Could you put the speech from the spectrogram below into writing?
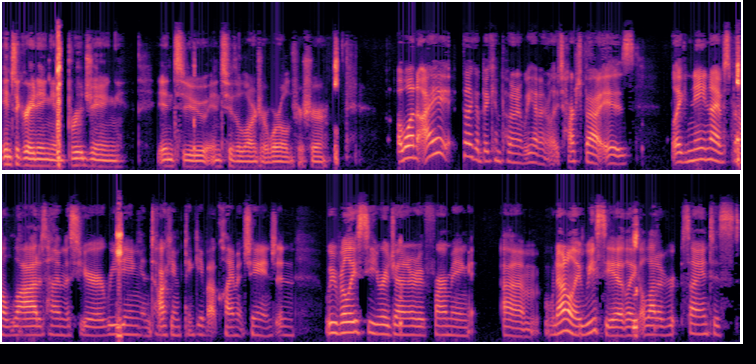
integrating and bridging into into the larger world for sure. One, I feel like a big component we haven't really talked about is like Nate and I have spent a lot of time this year reading and talking, thinking about climate change, and we really see regenerative farming um, not only we see it, like a lot of scientists,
